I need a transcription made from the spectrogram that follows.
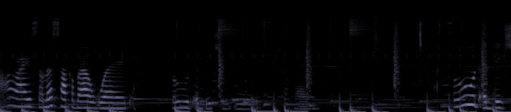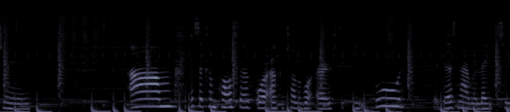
All right, so let's talk about what food addiction is, okay? Food addiction um it's a compulsive or uncontrollable urge to eat food that does not relate to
